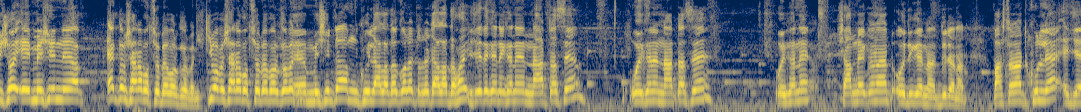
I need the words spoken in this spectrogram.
বিষয়, এই মেশিন একদম সারা বছর ব্যবহার করবেন। কীভাবে সারা বছর ব্যবহার করবেন? মেশিনটা খুলে আলাদা করলে টয়লেট আলাদা হয়। যে দেখেন এখানে নাট আছে, ওইখানে নাট আছে, ওইখানে সামনে একটা নাট, ওইদিকে নাট, দুইটা নাট। পাঁচটা নাট খুললে এই যে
